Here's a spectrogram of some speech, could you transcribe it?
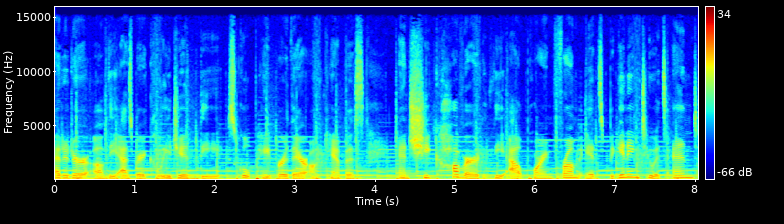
editor of the Asbury Collegian, the school paper there on campus, and she covered the outpouring from its beginning to its end.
